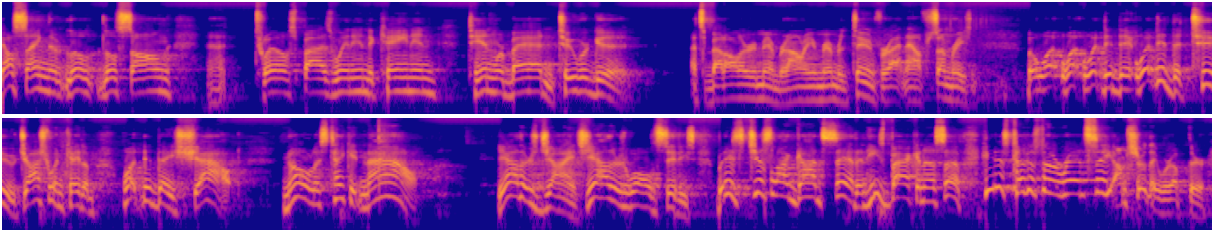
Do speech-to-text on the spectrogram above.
Y'all sang the little, little song, uh, 12 spies went into Canaan, 10 were bad, and 2 were good. That's about all I remember. I don't even remember the tune for right now for some reason. But what, what, what, did they, what did the two, Joshua and Caleb, what did they shout? No, let's take it now. Yeah, there's giants. Yeah, there's walled cities. But it's just like God said, and He's backing us up. He just took us to the Red Sea. I'm sure they were up there,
